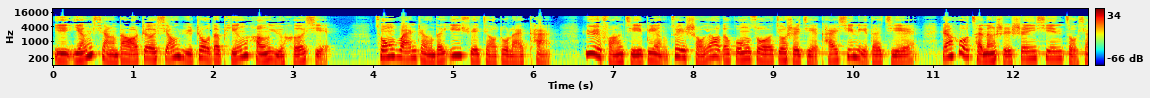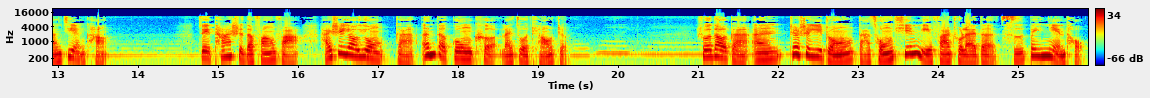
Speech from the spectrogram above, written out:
已影响到这小宇宙的平衡与和谐。从完整的医学角度来看，预防疾病最首要的工作就是解开心理的结，然后才能使身心走向健康。最踏实的方法还是要用感恩的功课来做调整。说到感恩，这是一种打从心里发出来的慈悲念头。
